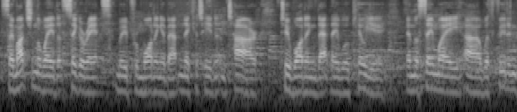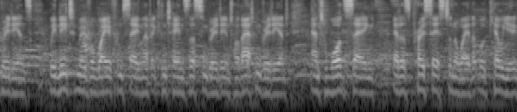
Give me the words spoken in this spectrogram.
So much in the way that cigarettes moved from warning about nicotine and tar to warning that they will kill you. In the same way uh, with food ingredients, we need to move away from saying that it contains this ingredient or that ingredient and towards saying it is processed in a way that will kill you,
